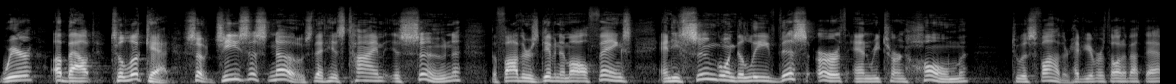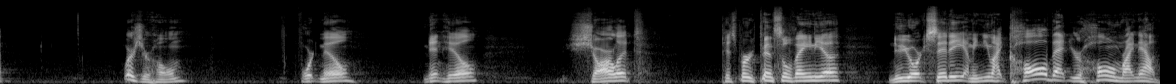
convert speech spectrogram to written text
we're about to look at. So Jesus knows that his time is soon. The Father has given him all things, and he's soon going to leave this earth and return home to his Father. Have you ever thought about that? Where's your home? Fort Mill, Mint Hill, Charlotte, Pittsburgh, Pennsylvania, New York City. I mean, you might call that your home right now.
